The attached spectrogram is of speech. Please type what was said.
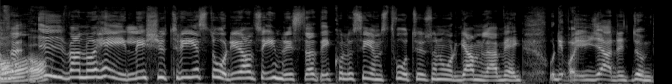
Ja, för Ja. Ivan och Hailey, 23, står det ju alltså inristat i Colosseums 2000 år gamla vägg. Och det var ju jävligt dumt.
